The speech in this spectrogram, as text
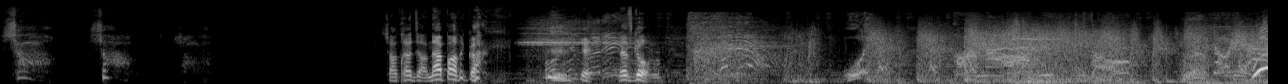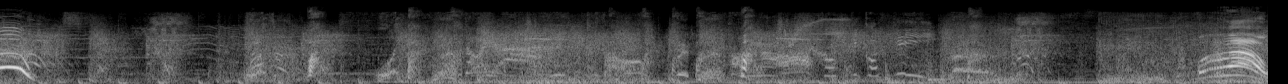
Char, char, char. Je suis en train de dire n'importe quoi. ok, let's go. Wow!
